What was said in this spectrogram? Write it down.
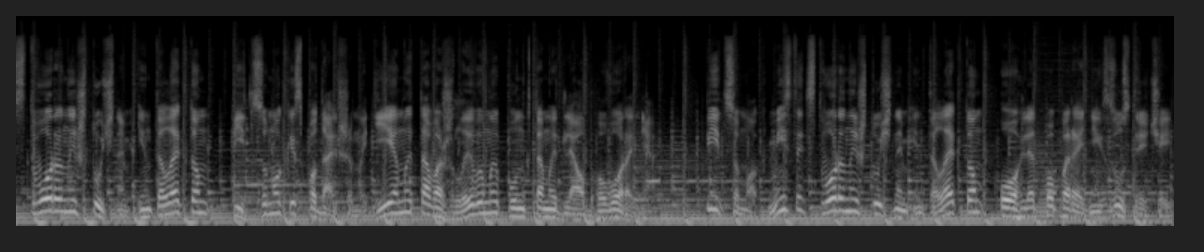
створений штучним інтелектом підсумок із подальшими діями та важливими пунктами для обговорення. Підсумок містить створений штучним інтелектом огляд попередніх зустрічей,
